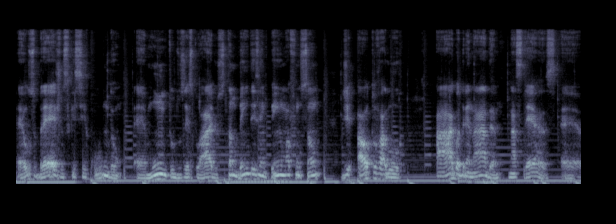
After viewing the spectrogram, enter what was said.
É, os brejos que circundam é, muito dos estuários também desempenham uma função de alto valor. A água drenada nas terras é,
